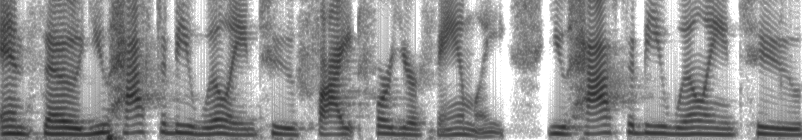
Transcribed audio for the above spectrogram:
And so you have to be willing to fight for your family. You have to be willing to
